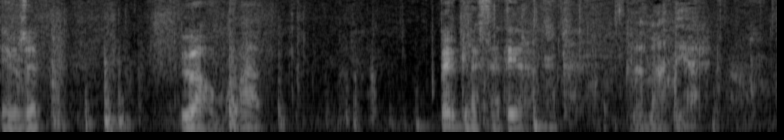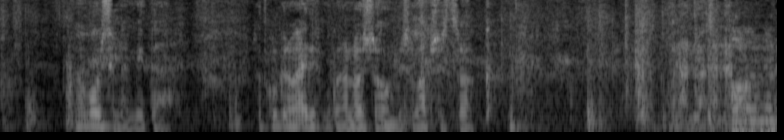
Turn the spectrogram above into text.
Ei no se yöhomma, mä... Perkele sä tiedät, mutta Kyllä mä tiedän. mä voi sille mitään. Sä oot kulkenut äitis mukana noissa hommissa lapsista saakka. Onhan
